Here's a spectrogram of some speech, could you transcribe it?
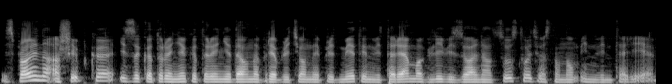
Исправлена ошибка, из-за которой некоторые недавно приобретенные предметы инвентаря могли визуально отсутствовать в основном инвентаре.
